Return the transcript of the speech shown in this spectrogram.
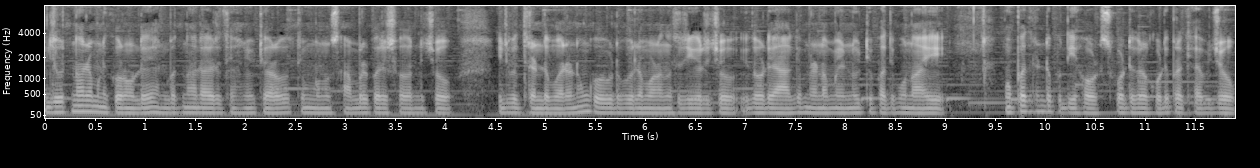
ഇരുപത്തിനാല് മണിക്കൂറിനുള്ളിൽ എൺപത്തിനാലായിരത്തി അഞ്ഞൂറ്റി അറുപത്തി മൂന്ന് സാമ്പിൾ പരിശോധിച്ചു ഇരുപത്തിരണ്ട് മരണം കോവിഡ് മൂലമാണെന്ന് സ്ഥിരീകരിച്ചു. ഇതോടെ ആകെ മരണം എണ്ണൂറ്റി പതിമൂന്നായി മുപ്പത്തിരണ്ട് പുതിയ ഹോട്ട്സ്പോട്ടുകൾ കൂടി പ്രഖ്യാപിച്ചു.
